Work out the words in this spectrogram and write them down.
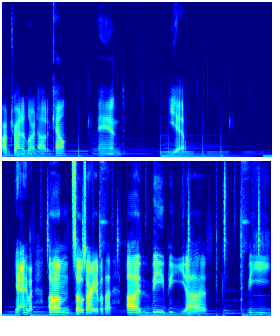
I'm trying to learn how to count. And yeah. Yeah, anyway. Um so sorry about that. Uh the the uh the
